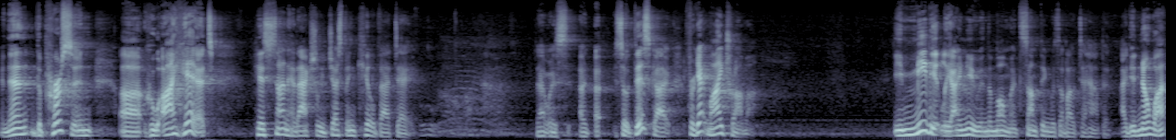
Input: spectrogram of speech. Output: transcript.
And then the person uh, who I hit, his son had actually just been killed that day. That was, a, a, so this guy, forget my trauma. Immediately, I knew in the moment something was about to happen. I didn't know what,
